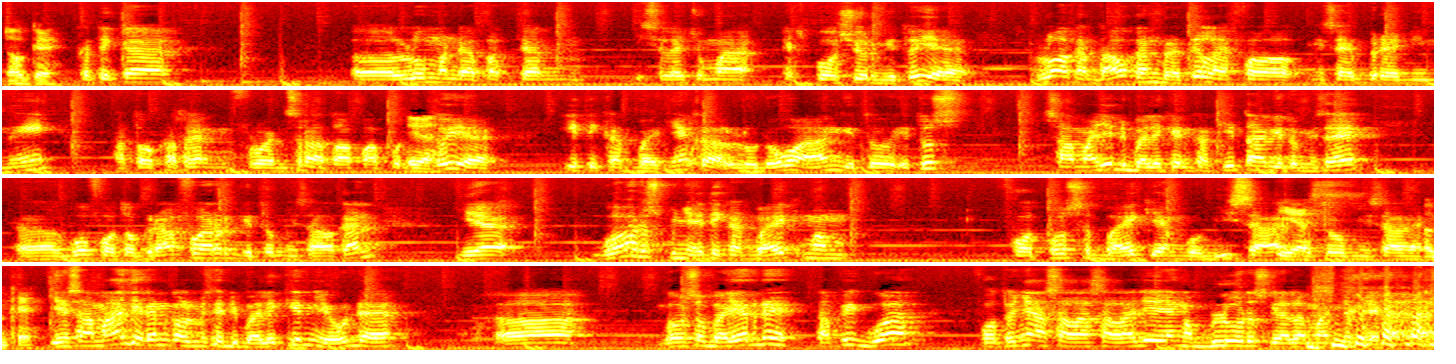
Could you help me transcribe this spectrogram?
Oke. ketika eh, lu mendapatkan istilah cuma exposure gitu ya lu akan tahu kan berarti level misalnya brand ini atau katakan influencer atau apa pun Iya. itu ya itikat baiknya ke lu doang gitu itu sama aja dibalikin ke kita gitu misalnya gue fotografer gitu misalkan ya gue harus punya itikat baik mem foto sebaik yang gue bisa Yes. gitu misalnya Oke. ya sama aja kan kalau misalnya dibalikin ya udah eh, nggak usah bayar deh tapi gue fotonya asal-asal aja yang ngeblur segala macam ya kan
